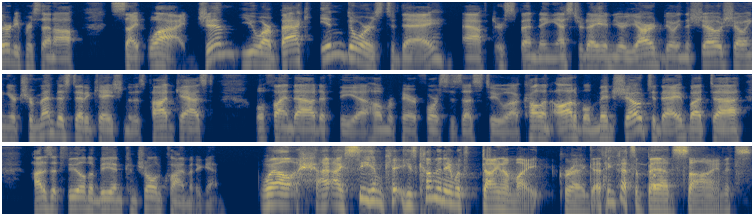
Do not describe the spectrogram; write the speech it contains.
30% off site wide. Jim, you are back indoors today after spending yesterday in your yard doing the show, showing your tremendous dedication to this podcast. We'll find out if the uh, home repair forces us to uh, call an audible mid show today. But uh, how does it feel to be in controlled climate again? Well, I see him. He's coming in with dynamite, Greg. I think that's a bad sign. It's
